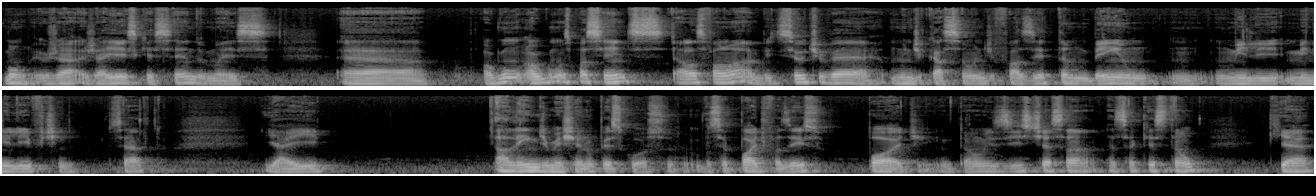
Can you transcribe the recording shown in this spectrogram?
Bom, eu já, já ia esquecendo, mas é, algum, algumas pacientes elas falam: ah, se eu tiver uma indicação de fazer também um, um, um mini, mini lifting, certo? E aí, além de mexer no pescoço, você pode fazer isso? Pode. Então existe essa, essa questão que é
